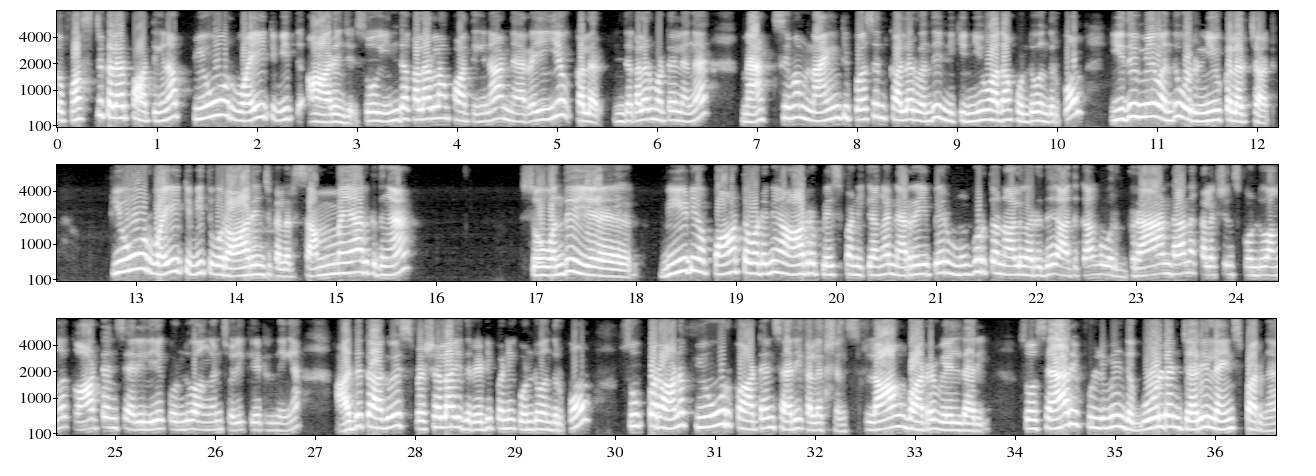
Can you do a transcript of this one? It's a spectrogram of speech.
so first colour பாத்தீங்கன்னா pure white with orange so இந்த கலர்லாம் பாத்தீங்கன்னா நிறைய கலர் இந்த கலர் மட்டும் இல்லைங்க மேக்சிமம் 90% பர்சன்ட் கலர் வந்து இன்னைக்கு நியூவா தான் கொண்டு வந்திருக்கோம். இதுவுமே வந்து ஒரு new colour chart pure white with ஒரு ஆரஞ்சு கலர் செம்மையா இருக்குதுங்க. ஸோ வந்து வீடியோ பார்த்த உடனே ஆர்டர் பிளேஸ் பண்ணிக்காங்க. நிறைய பேர் முகூர்த்த நாள் வருது. அதுக்காக ஒரு கிராண்டான கலெக்ஷன்ஸ் கொண்டு வாங்க. காட்டன் சேரீலயே கொண்டு வாங்கன்னு சொல்லி கேட்டிருந்தீங்க. அதுக்காகவே ஸ்பெஷலா இது ரெடி பண்ணி கொண்டு வந்திருக்கோம். சூப்பரான pure cotton saree collections long border Veldhari. So saree ஃபுல்லுமே இந்த கோல்டன் ஜரி லைன்ஸ் பாருங்க.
